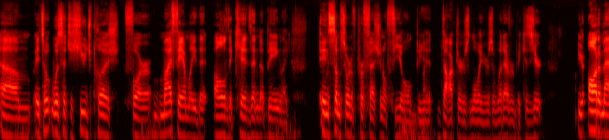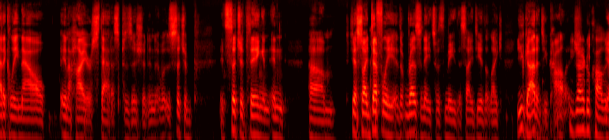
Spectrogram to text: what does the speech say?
Um, it was such a huge push for my family that all of the kids end up being like in some sort of professional field, be it doctors, lawyers, or whatever, because you're you're automatically now in a higher status position, and it was such a it's such a thing, and and um, yeah, so I definitely it resonates with me this idea that like you got to do college. You got to do college.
